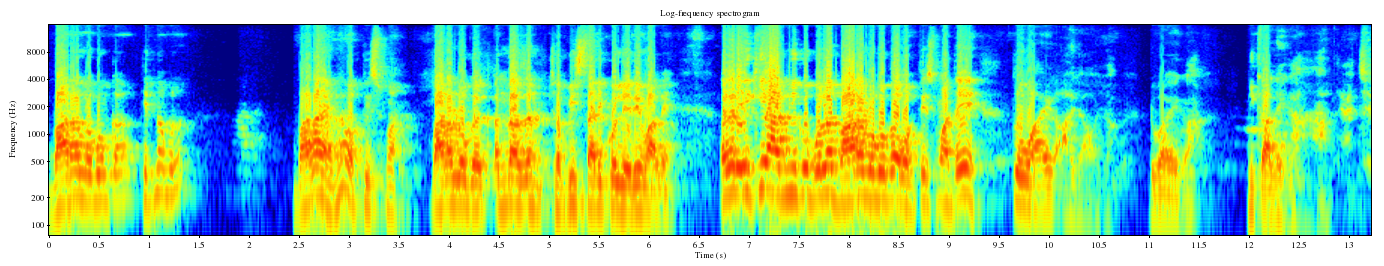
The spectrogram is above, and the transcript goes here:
बारह लोगों का कितना बोला? बारह है ना बपतिस्मा? बारह लोग अंदाजन छब्बीस तारीख को लेने वाले अगर एक ही आदमी को बोला बारह लोगों का बपतिस्मा दे तो वो आएगा, आ जाओ आ जाओ, डुबाएगा, निकालेगा हाँ अच्छा।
